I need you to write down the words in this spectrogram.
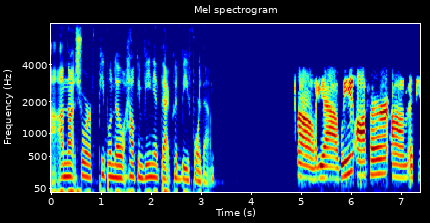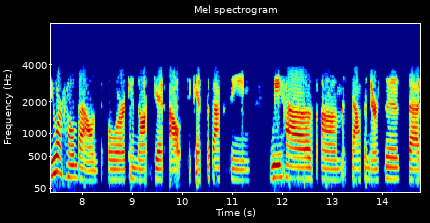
I'm not sure if people know how convenient that could be for them. Oh, yeah. We offer, um, if you are homebound or cannot get out to get the vaccine, we have um, staff and nurses that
